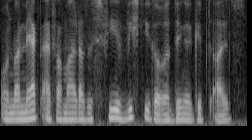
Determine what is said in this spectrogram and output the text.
Und man merkt einfach mal, dass es viel wichtigere Dinge gibt als,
